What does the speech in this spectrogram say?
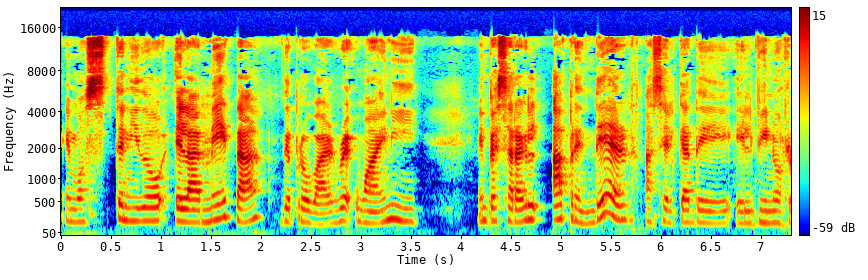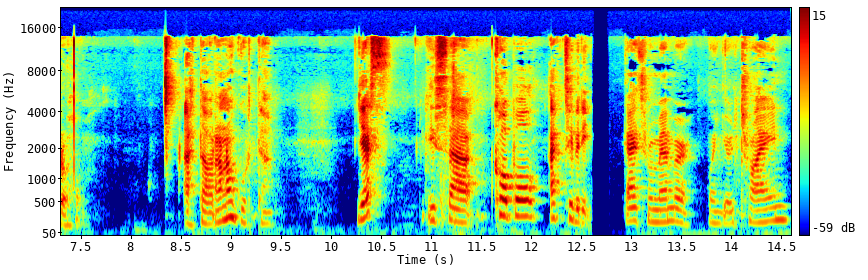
hemos tenido la meta de probar red wine y empezar a aprender acerca del el vino rojo. Hasta ahora nos gusta. Yes, it's a couple activity. Guys, remember when you're trying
